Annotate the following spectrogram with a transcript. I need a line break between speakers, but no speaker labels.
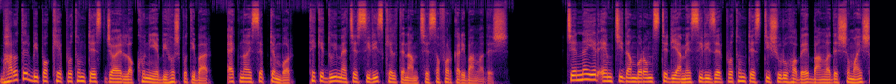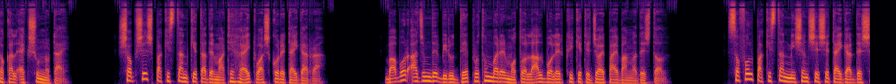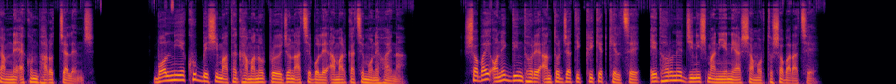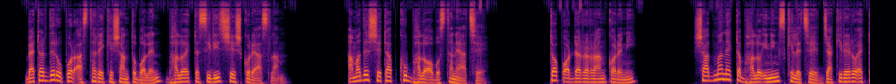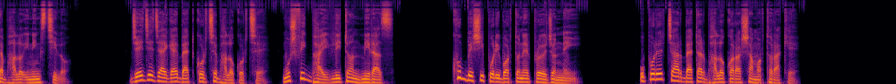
ভারতের বিপক্ষে প্রথম টেস্ট জয়ের লক্ষ্য নিয়ে বৃহস্পতিবার, এক নয় সেপ্টেম্বর, থেকে দুই ম্যাচের সিরিজ খেলতে নামছে সফরকারী বাংলাদেশ। চেন্নাইয়ের এম চিদাম্বরম স্টেডিয়ামে সিরিজের প্রথম টেস্টটি শুরু হবে বাংলাদেশ সময় সকাল এক শূন্যটায়। সবশেষ পাকিস্তানকে তাদের মাঠে হোয়াইট ওয়াশ করে টাইগাররা। বাবর আজমদের বিরুদ্ধে প্রথমবারের মতো লাল বলের ক্রিকেটে জয় পায় বাংলাদেশ দল। সফল পাকিস্তান মিশন শেষে টাইগারদের সামনে এখন ভারত চ্যালেঞ্জ। বল নিয়ে খুব বেশি মাথা ঘামানোর প্রয়োজন আছে বলে আমার কাছে মনে হয় না। সবাই অনেক দিন ধরে আন্তর্জাতিক ক্রিকেট খেলছে, এ ধরনের জিনিস মানিয়ে নেয়ার সামর্থ্য সবার আছে। ব্যাটারদের উপর আস্থা রেখে শান্ত বলেন, ভালো একটা সিরিজ শেষ করে আসলাম। আমাদের সেটআপ খুব ভালো অবস্থানে আছে। টপ অর্ডাররা রান করেনি। সাদমান একটা ভালো ইনিংস খেলেছে, জাকিরেরও একটা ভালো ইনিংস ছিল। যে যে জায়গায় ব্যাট করছে, ভালো করছে। মুশফিক ভাই, লিটন, মিরাজ খুব বেশি পরিবর্তনের প্রয়োজন নেই। উপরের চার ব্যাটার ভালো করার সামর্থ্য রাখে।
